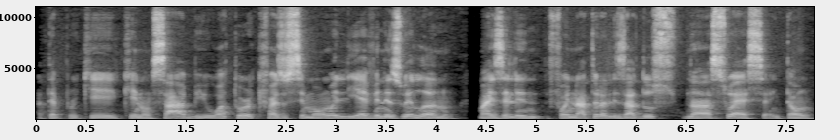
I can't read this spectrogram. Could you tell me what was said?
Até porque, quem não sabe, o ator que faz o Simon, ele é venezuelano. Mas ele foi naturalizado na Suécia. Então,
